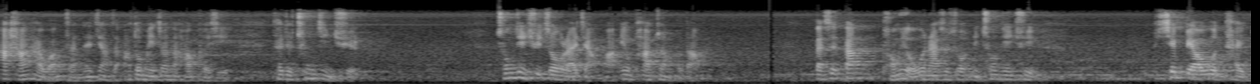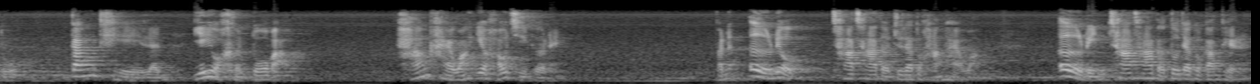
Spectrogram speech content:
啊，航海王涨成这样子，啊，都没赚到，好可惜，他就冲进去了。冲进去之后来讲话，又怕赚不到。但是当朋友问他是说，你冲进去，先不要问太多，钢铁人也有很多吧，航海王也有好几个呢，反正二六叉叉的就叫做航海王，二零叉叉的都叫做钢铁人。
